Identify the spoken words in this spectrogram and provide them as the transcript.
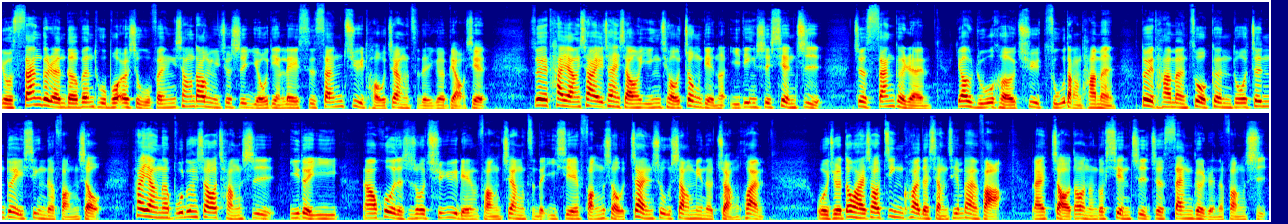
有三个人得分突破二十五分，相当于就是有点类似三巨头这样子的一个表现。所以太阳下一站想要赢球，重点呢一定是限制这三个人要如何去阻挡他们，对他们做更多针对性的防守。太阳呢，不论是要尝试一对一，那或者是说区域联防这样子的一些防守战术上面的转换，我觉得都还是要尽快的想尽办法来找到能够限制这三个人的方式。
